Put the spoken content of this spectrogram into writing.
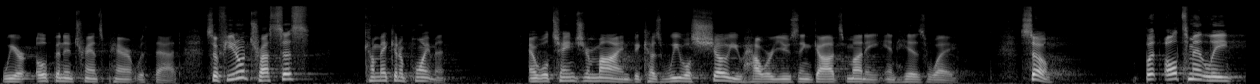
We are open and transparent with that. So if you don't trust us, come make an appointment and we'll change your mind because we will show you how we're using God's money in His way. So, but ultimately,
